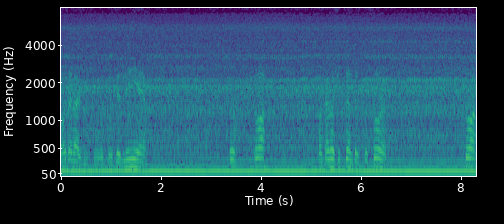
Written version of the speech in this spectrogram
вот и разница. Вот получается длиннее 100, 100, покороче центр 140, 100,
